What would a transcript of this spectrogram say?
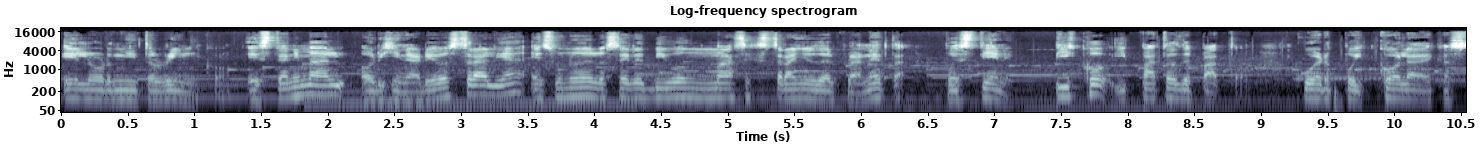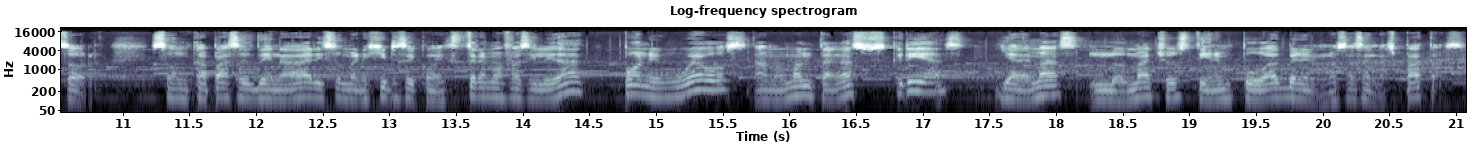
el ornitorrinco. Este animal, originario de Australia, es uno de los seres vivos más extraños del planeta, pues tiene pico y patas de pato, cuerpo y cola de castor. Son capaces de nadar y sumergirse con extrema facilidad, ponen huevos, amamantan a sus crías y además los machos tienen púas venenosas en las patas.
